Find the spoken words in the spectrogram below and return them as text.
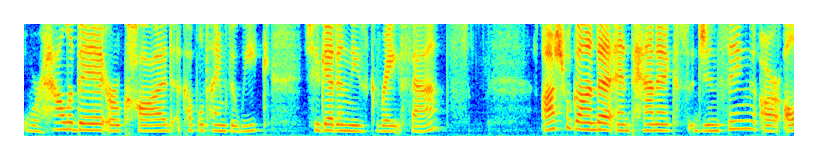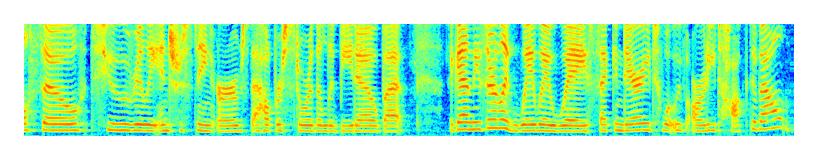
or halibut or cod a couple times a week to get in these great fats. Ashwagandha and Panax ginseng are also two really interesting herbs that help restore the libido, but again, these are like way, way, way secondary to what we've already talked about.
